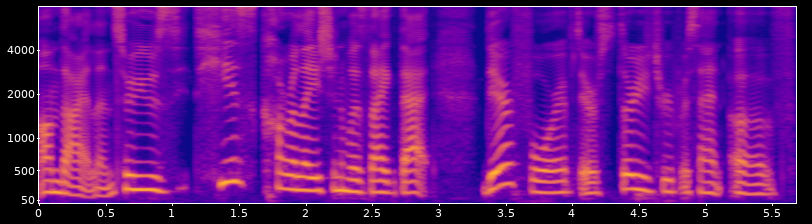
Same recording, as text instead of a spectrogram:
on the island. So he was, his correlation was like that. Therefore, if there's thirty three percent of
